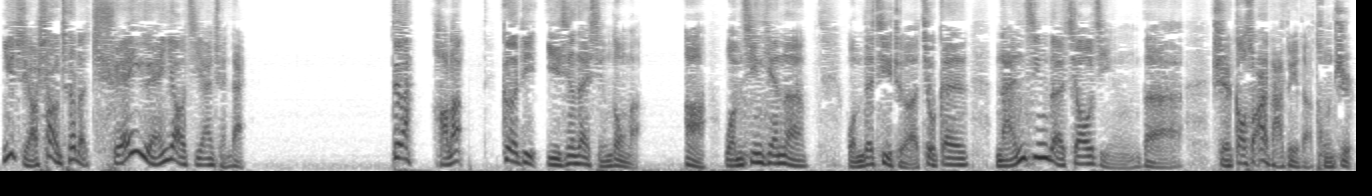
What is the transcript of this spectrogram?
你只要上车了，全员要系安全带，对吧？好了，各地已经在行动了啊！我们今天呢，我们的记者就跟南京的交警的是高速二大队的同志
